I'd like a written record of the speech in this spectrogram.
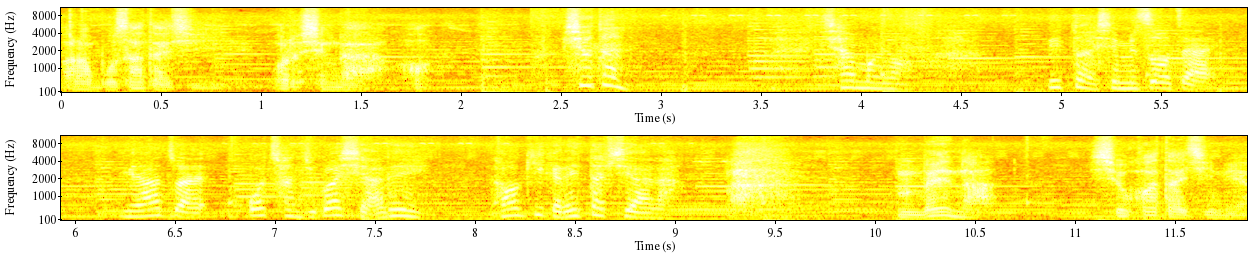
啊若无啥代志，我就先来啊，吼。小等，请问哦，你住在什么所在？明仔载我传一寡谢礼。我去给你答谢啦。唔免啦，小可代志尔。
